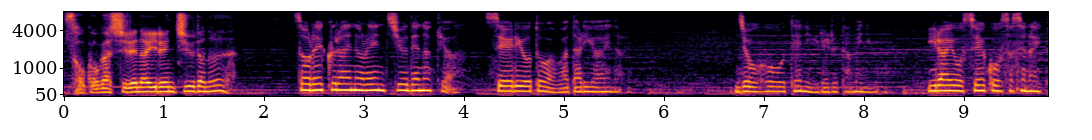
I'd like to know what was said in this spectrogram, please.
そこが知れない連中だな。それくらいの連中でなきゃ清涼とは渡り合えない。情報を手に入れるためにも依頼を成功させないと。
